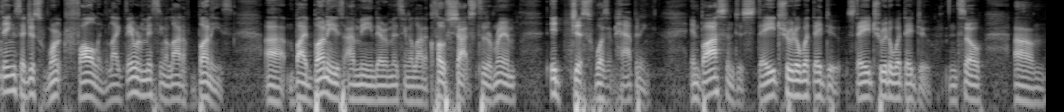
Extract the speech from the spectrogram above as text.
things that just weren't falling. Like they were missing a lot of bunnies. Uh, by bunnies, I mean they were missing a lot of close shots to the rim. It just wasn't happening. And Boston just stayed true to what they do, stayed true to what they do. And so um,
